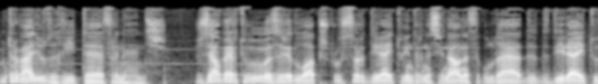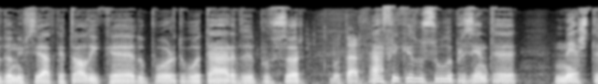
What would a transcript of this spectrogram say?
Um trabalho de Rita Fernandes. José Alberto Azeredo Lopes, professor de Direito Internacional na Faculdade de Direito da Universidade Católica do Porto. Boa tarde, professor. Boa tarde. A África do Sul apresenta nesta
